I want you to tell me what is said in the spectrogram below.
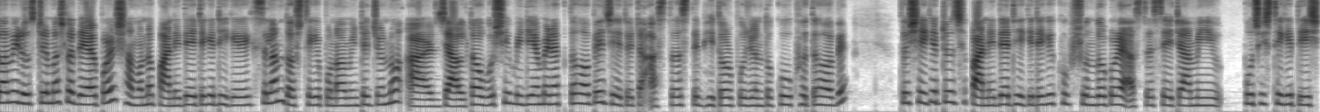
তো আমি রোস্টের মশলা দেওয়ার পরে সামান্য পানি দিয়ে এটাকে ঢেকে রেখেছিলাম দশ থেকে পনেরো মিনিটের জন্য। আর জালটা অবশ্যই মিডিয়ামে রাখতে হবে, যেহেতু এটা আস্তে আস্তে ভিতর পর্যন্ত কুক হতে হবে। তো সেই ক্ষেত্রে হচ্ছে পানি দিয়ে ঢেকে ঢেকে খুব সুন্দর করে আস্তে আস্তে এটা আমি পঁচিশ থেকে তিরিশ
